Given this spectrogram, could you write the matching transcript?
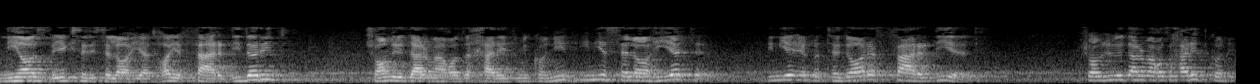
نیاز به یک سری صلاحیت های فردی دارید. شما میرید در مغازه خرید می‌کنید. این یه صلاحیته این یه اقتدار فردیه. شما می‌تونید در مغازه خرید کنید.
